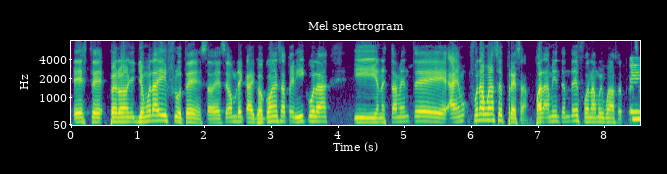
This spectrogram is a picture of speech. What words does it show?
Este, pero yo me la disfruté, ¿sabes? Ese hombre cargó con esa película y honestamente fue una buena sorpresa. Para mí entender, fue una muy buena sorpresa.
